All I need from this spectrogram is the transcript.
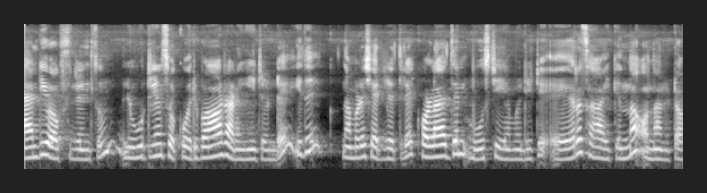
ആന്റി ഓക്സിഡൻസും ന്യൂട്രിയൻസും ഒക്കെ ഒരുപാട് അടങ്ങിയിട്ടുണ്ട്. ഇത് നമ്മുടെ ശരീരത്തിലെ കൊളാജൻ ബൂസ്റ്റ് ചെയ്യാൻ വേണ്ടിയിട്ട് ഏറെ സഹായിക്കുന്ന ഒന്നാണ് കേട്ടോ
